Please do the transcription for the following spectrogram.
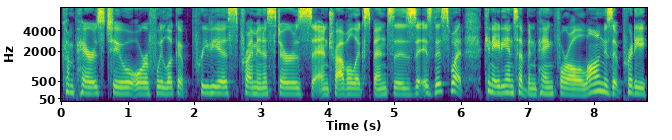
compares to, or if we look at previous prime ministers and travel expenses, is this what Canadians have been paying for all along? Is it pretty?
